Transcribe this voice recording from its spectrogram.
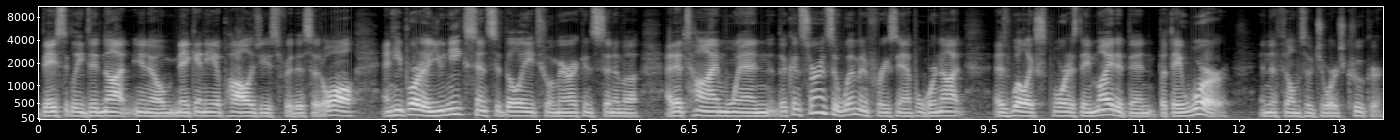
basically did not, you know, make any apologies for this at all. And he brought a unique sensibility to American cinema at a time when the concerns of women, for example, were not as well explored as they might have been, but they were in the films of George Cukor.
